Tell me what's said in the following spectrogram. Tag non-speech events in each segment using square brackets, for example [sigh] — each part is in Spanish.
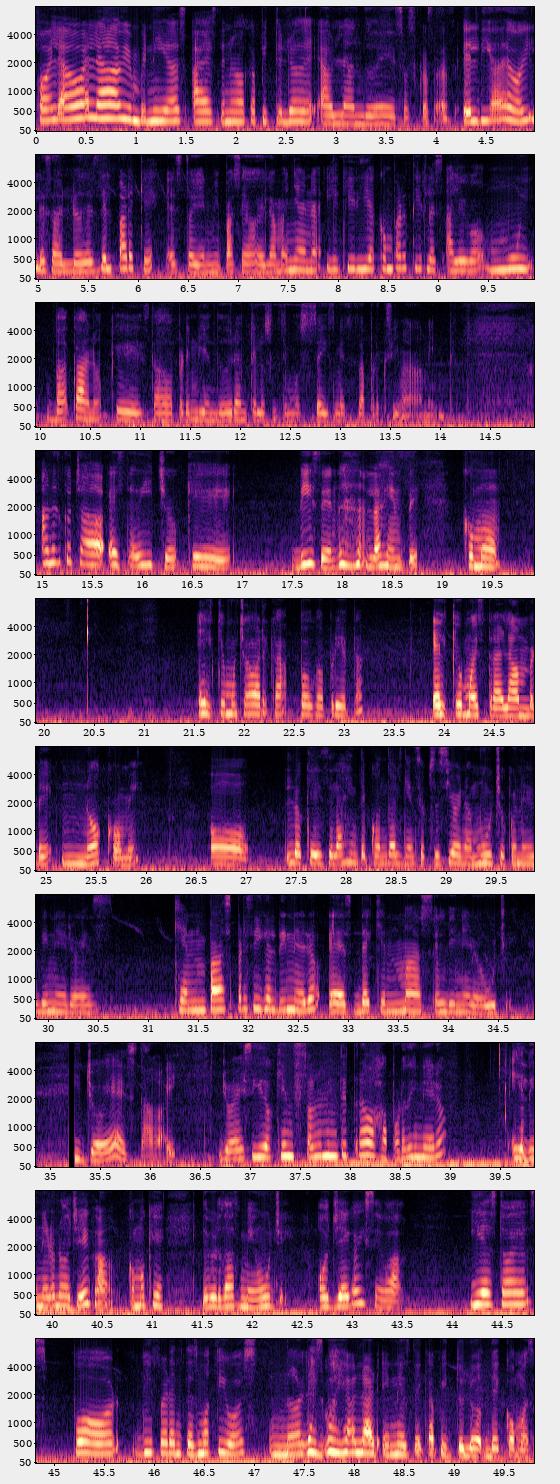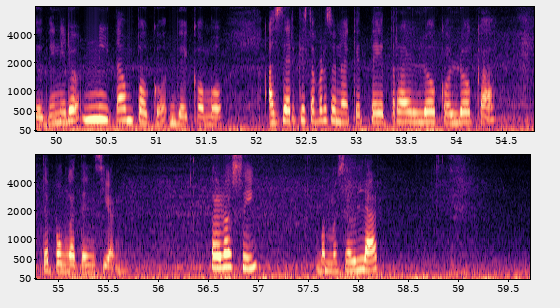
Hola, hola, bienvenidos a este nuevo capítulo de Hablando de esas cosas. El día de hoy les hablo desde el parque, estoy en mi paseo de la mañana y quería compartirles algo muy bacano que he estado aprendiendo durante los últimos seis meses aproximadamente. ¿Han escuchado este dicho que dicen [laughs] la gente como el que mucha barca poco aprieta, el que muestra el hambre no come o lo que dice la gente cuando alguien se obsesiona mucho con el dinero es quien más persigue el dinero es de quien más el dinero huye. Y yo he estado ahí. Yo he sido quien solamente trabaja por dinero y el dinero no llega. Como que de verdad me huye. O llega y se va. Y esto es por diferentes motivos. No les [laughs] voy a hablar en este capítulo de cómo hacer dinero, ni tampoco de cómo hacer que esta persona que te trae loco, loca, te ponga atención. Pero sí vamos a hablar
